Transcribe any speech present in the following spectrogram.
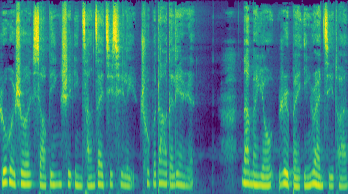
如果说小兵是隐藏在机器里触不到的恋人，那么由日本银软集团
